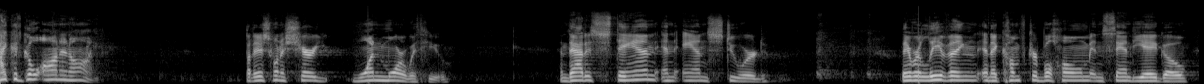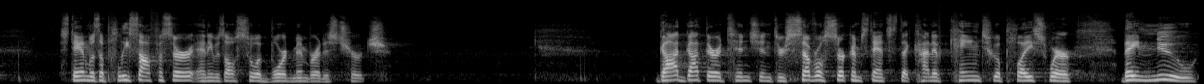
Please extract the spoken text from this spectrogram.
I could go on and on, but I just want to share one more with you, and that is Stan and Ann Stewart. They were living in a comfortable home in San Diego. Stan was a police officer and he was also a board member at his church. God got their attention through several circumstances that kind of came to a place where they knew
